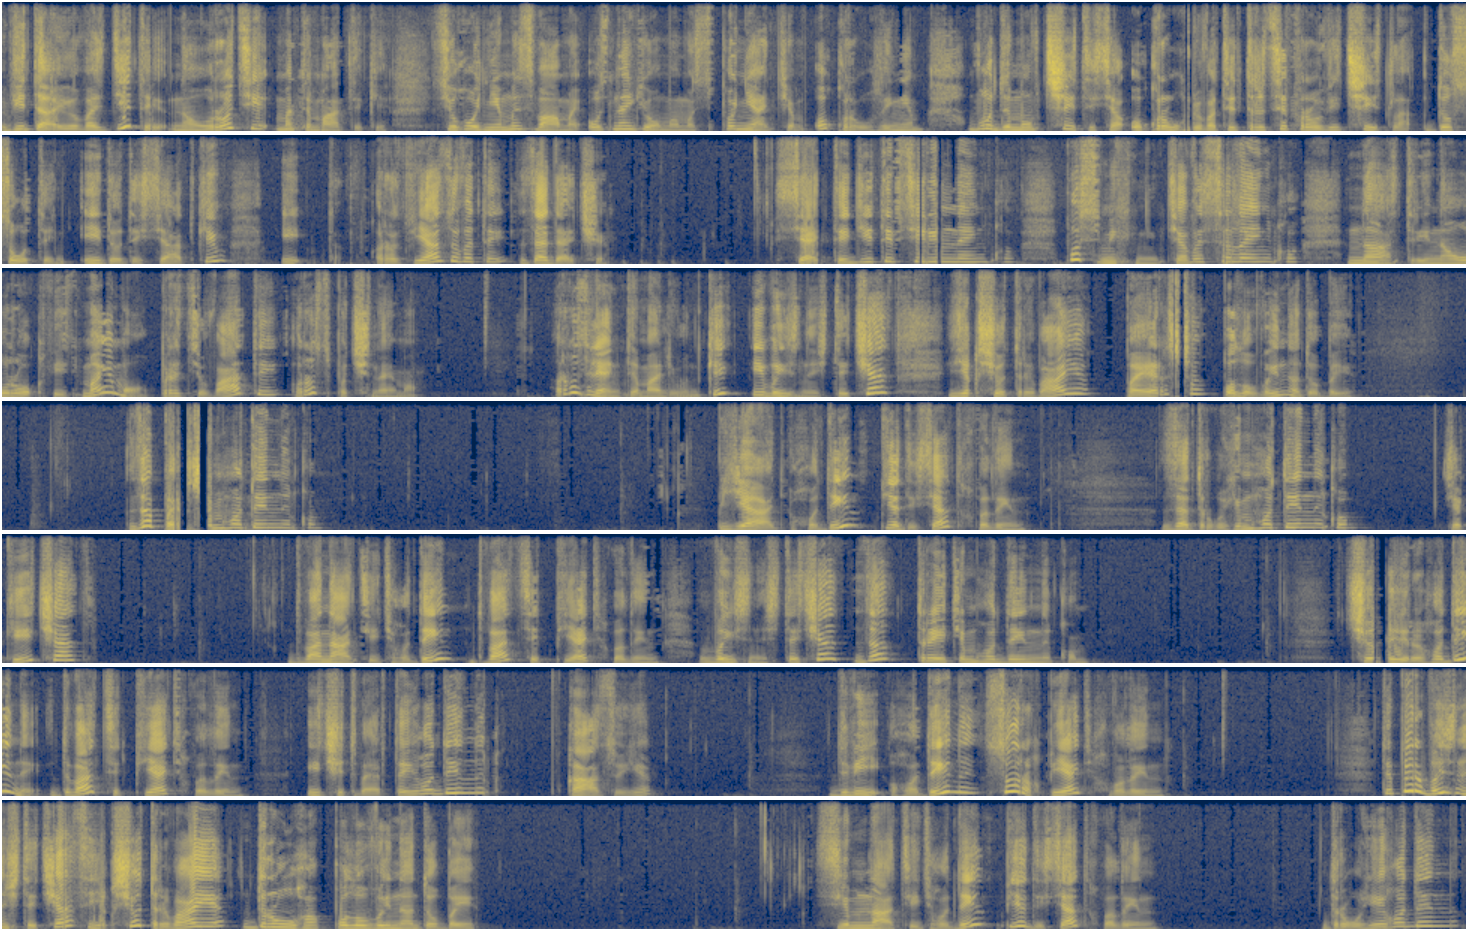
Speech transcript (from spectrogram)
Вітаю вас, діти, на уроці математики. Сьогодні ми з вами ознайомимось з поняттям округленням, будемо вчитися округлювати трицифрові числа до сотень і до десятків і розв'язувати задачі. Сядьте, діти, всі рівненько, посміхніться веселенько, настрій на урок візьмемо, працювати розпочнемо. Розгляньте малюнки і визначте час, якщо триває перша половина доби. За першим годинником 5 годин 50 хвилин. За другим годинником який час? 12 годин 25 хвилин. Визначте час за третім годинником. 4 години 25 хвилин. І четвертий годинник вказує 2 години 45 хвилин. Тепер визначте час, якщо триває друга половина доби. 17 годин 50 хвилин. Другий годинник.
